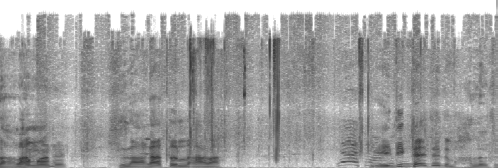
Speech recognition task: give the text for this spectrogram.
লাড়া মানে লাড়া তো লাড়া। এই দিকটাই তো ভালো তো।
